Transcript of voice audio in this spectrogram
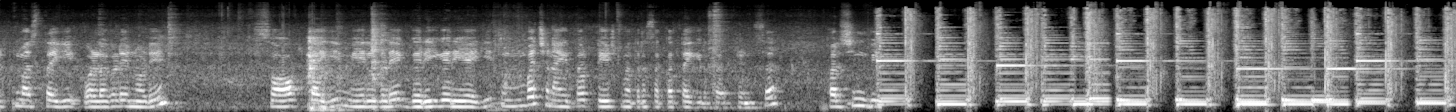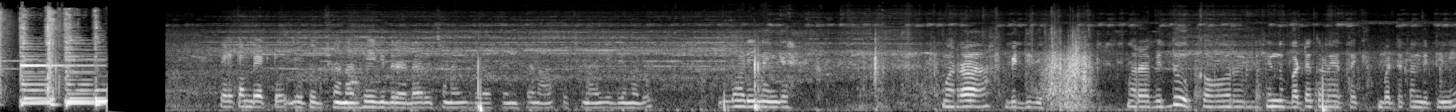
ಎಷ್ಟು ಮಸ್ತಾಗಿ ಒಳಗಡೆ ನೋಡಿ. ಸಾಫ್ಟಾಗಿ ಮೇಲ್ಗಡೆ ಗರಿ ಗರಿಯಾಗಿ ತುಂಬ ಚೆನ್ನಾಗಿರ್ತಾವೆ. ಟೇಸ್ಟ್ ಮಾತ್ರ ಸಖತ್ತಾಗಿರ್ತಾವೆ ಫ್ರೆಂಡ್ಸ್ ಹಲಸಿನ ಬೀಜ. Welcome back to YouTube channel ಹೇಗಿದ್ರೆ ಎಲ್ಲರೂ ಚೆನ್ನಾಗಿದ್ದಾರೆ ಫ್ರೆಂಡ್ಸ್ ನಾವು ಚೆನ್ನಾಗಿದ್ದೀವಿ ನೋಡಿ. ನೋಡಿ ನನಗೆ ಮರ ಬಿದ್ದಿದೆ. ಮರ ಬಿದ್ದು ಕವರ್ ಇಲ್ಲಿ ಹಿಂದೆ ಬಟ್ಟೆ ತೊಳೆಯತ್ತಕ್ಕೆ ಬಟ್ಟೆ ತಂದಿಟ್ಟಿನಿ.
